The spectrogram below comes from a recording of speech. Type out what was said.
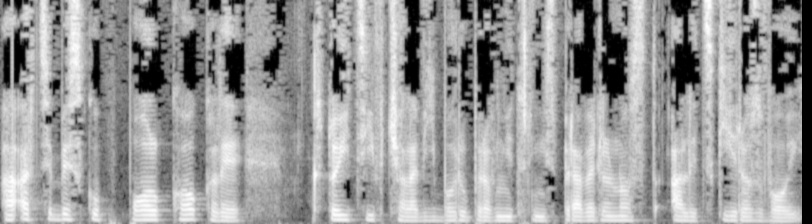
a arcibiskup Paul Coakley, stojící v čele výboru pro vnitřní spravedlnost a lidský rozvoj.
